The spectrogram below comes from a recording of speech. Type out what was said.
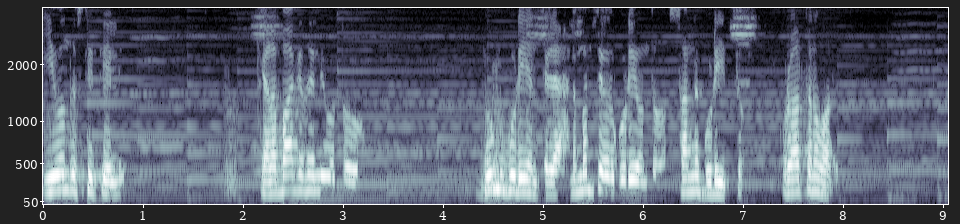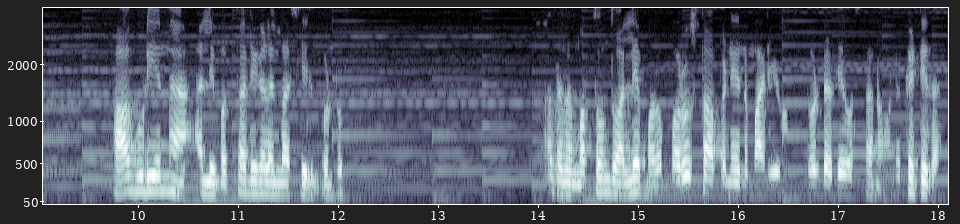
ಈ ಒಂದು ಸ್ಥಿತಿಯಲ್ಲಿ ಕೆಳಭಾಗದಲ್ಲಿ ಒಂದು ಧೂಮ್ ಗುಡಿ ಅಂತೇಳಿ, ಹನುಮಂತೇವ್ರ ಗುಡಿ ಒಂದು ಸಣ್ಣ ಗುಡಿ ಇತ್ತು, ಪುರಾತನವಾದ. ಆ ಗುಡಿಯನ್ನ ಅಲ್ಲಿ ಭಕ್ತಾದಿಗಳೆಲ್ಲ ಸೇರಿಕೊಂಡು ಅದನ್ನು ಮತ್ತೊಂದು ಅಲ್ಲೇ ಮರು, ಮರುಸ್ಥಾಪನೆಯನ್ನು ಮಾಡಿ ದೊಡ್ಡ ದೇವಸ್ಥಾನವನ್ನು ಕಟ್ಟಿದ್ದಾರೆ.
